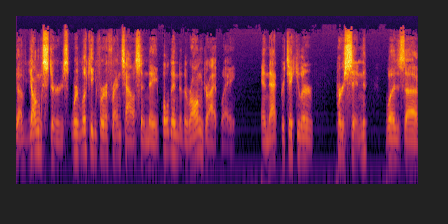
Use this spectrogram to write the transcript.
of youngsters were looking for a friend's house and they pulled into the wrong driveway. And that particular person was, uh,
